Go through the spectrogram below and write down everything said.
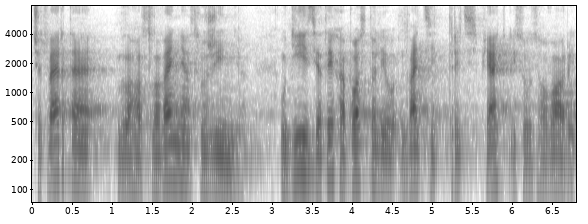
Четверте благословення служіння. У дії святих апостолів 20.35 Ісус говорить:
